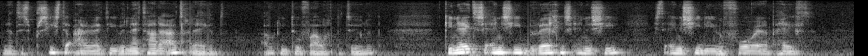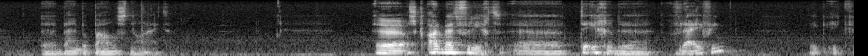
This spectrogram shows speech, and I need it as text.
En dat is precies de arbeid die we net hadden uitgerekend. Ook niet toevallig natuurlijk. Kinetische energie, bewegingsenergie, is de energie die een voorwerp heeft uh, bij een bepaalde snelheid. Uh, als ik arbeid verricht uh, tegen de wrijving, ik, ik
